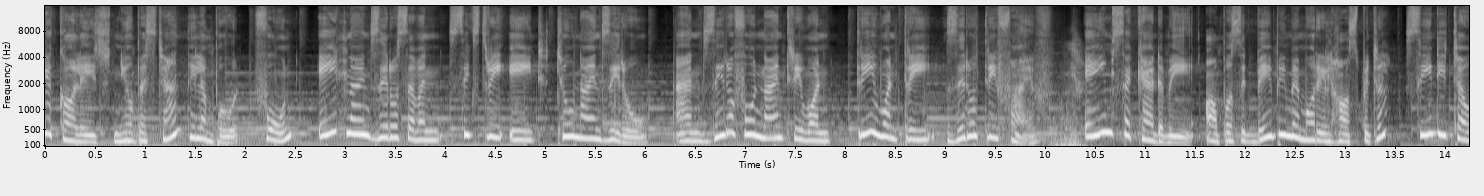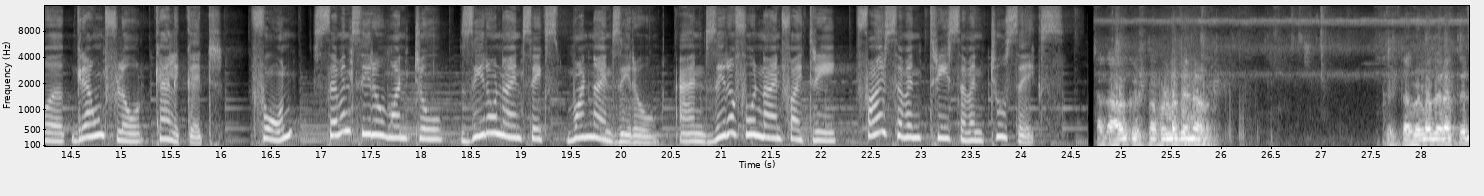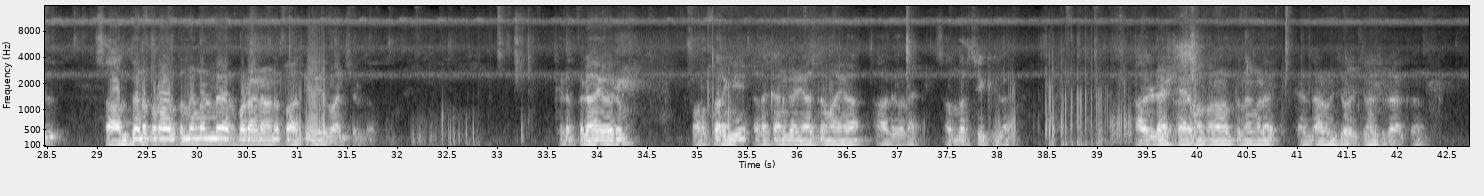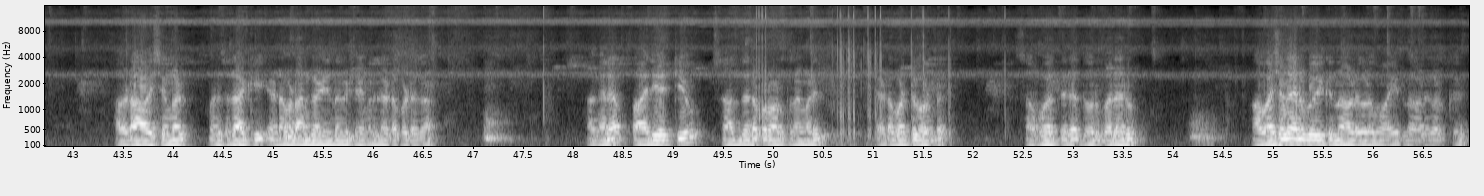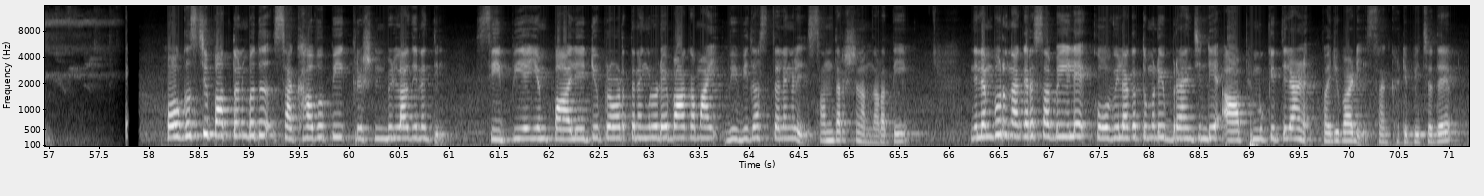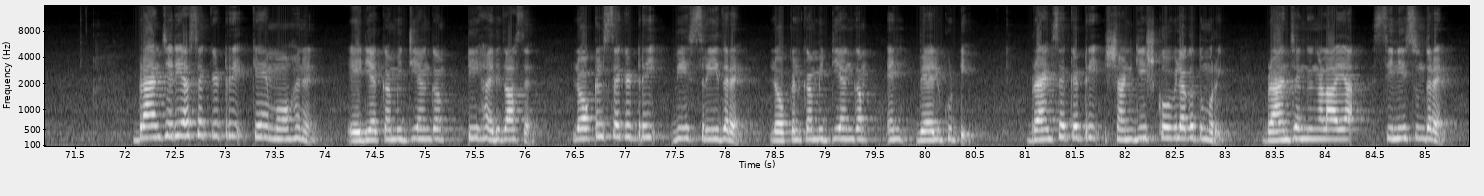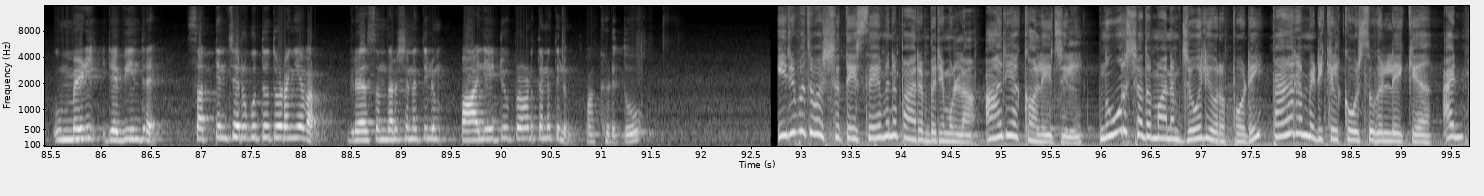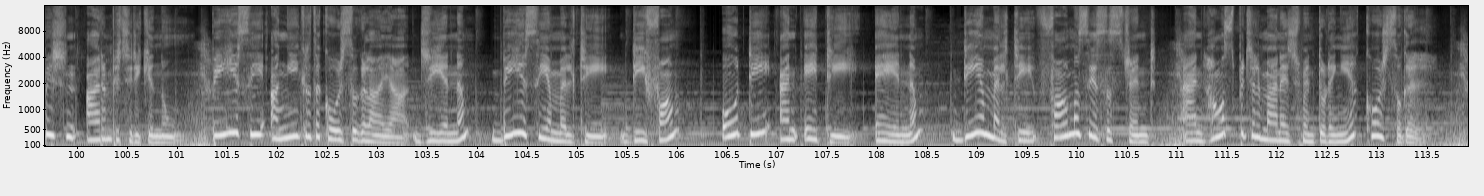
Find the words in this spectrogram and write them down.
Arya college new bus stand Nilambur phone eight nine zero seven six three eight two nine zero and zero four nine three one three one three zero three five Aims academy opposite baby memorial hospital C D tower ground floor Calicut phone seven zero one two zero nine six one nine zero and zero four nine five three five seven three seven two six സഖാവ് കൃഷ്ണപിള്ളജനാണ് സാന്ത്വന പ്രവർത്തനങ്ങളിൽ ഏർപ്പെടാനാണ് party തീരുമാനിച്ചിട്ടുള്ളത്. കിടപ്പിലായവരും പുറത്തിറങ്ങി നടക്കാൻ കഴിയാത്തതുമായ ആളുകളെ സന്ദർശിക്കുക അവരുടെ ക്ഷേമ പ്രവർത്തനങ്ങൾ എന്താണെന്ന് ചോദിച്ചു മനസ്സിലാക്കുക അവരുടെ ആവശ്യങ്ങൾ മനസ്സിലാക്കി ഇടപെടാൻ കഴിയുന്ന വിഷയങ്ങളിൽ ഇടപെടുക. അങ്ങനെ പാലിയേറ്റീവ് സാന്ത്വന പ്രവർത്തനങ്ങളിൽ ഇടപെട്ടുകൊണ്ട് സമൂഹത്തിലെ ദുർബലരും അവശത അനുഭവിക്കുന്ന ആളുകളുമായിട്ടുള്ള ആളുകൾക്ക് ഓഗസ്റ്റ് പത്തൊൻപത് സഖാവ് പി കൃഷ്ണൻപിള്ള ദിനത്തിൽ C P I M palliative പ്രവർത്തനങ്ങളുടെ ഭാഗമായി വിവിധ സ്ഥലങ്ങളിൽ സന്ദർശനം നടത്തി. നിലമ്പൂർ നഗരസഭയിലെ കോവിലകത്തുമുറി ബ്രാഞ്ചിന്റെ ആഭിമുഖ്യത്തിലാണ് പരിപാടി സംഘടിപ്പിച്ചത്. Branch area secretary K Mohanan area committee അംഗം T Haridasan local secretary V Sreedharan local committee അംഗം N Velkutty branch secretary Shangeesh Kovilakathumuri branch അംഗങ്ങളായ സിനി സുന്ദരൻ ഉമ്മഴി രവീന്ദ്രൻ സത്യൻ ചെറുകുത്ത് തുടങ്ങിയവർ ഗൃഹസന്ദർശനത്തിലും പാലിയേറ്റീവ് പ്രവർത്തനത്തിലും പങ്കെടുത്തു. ഇരുപത് വർഷത്തെ സേവന പാരമ്പര്യമുള്ള ആര്യ കോളേജിൽ നൂറ് ശതമാനം ജോലി ഉറപ്പോടെ പാരാമെഡിക്കൽ കോഴ്സുകളിലേക്ക് അഡ്മിഷൻ ആരംഭിച്ചിരിക്കുന്നു. പി എസ് സി അംഗീകൃത കോഴ്സുകളായ G N M B S C M L T D pharm O T and A T A N M D M L T pharmacy assistant and hospital management തുടങ്ങിയ കോഴ്സുകൾ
